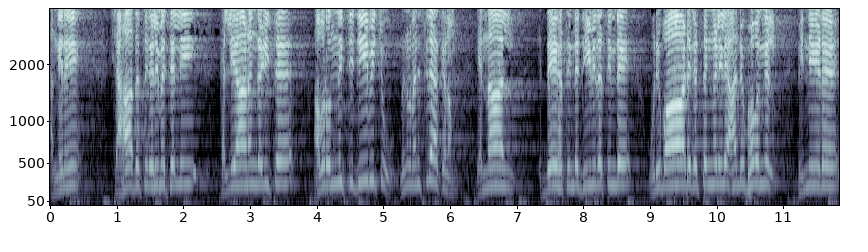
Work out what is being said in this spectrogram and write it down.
അങ്ങനെ ഷഹാദത്ത് കലിമ ചെല്ലി കല്യാണം കഴിച്ച് അവർ ഒന്നിച്ച് ജീവിച്ചു. നിങ്ങൾ മനസ്സിലാക്കണം. എന്നാൽ ഇദ്ദേഹത്തിന്റെ ജീവിതത്തിന്റെ ഒരുപാട് ഘട്ടങ്ങളിലെ അനുഭവങ്ങൾ പിന്നീട്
